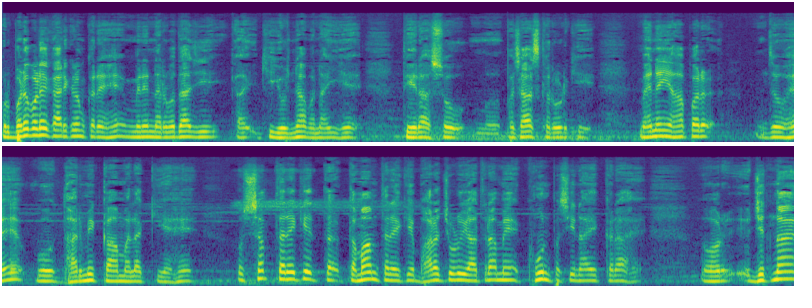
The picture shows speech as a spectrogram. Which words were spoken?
और बड़े बड़े कार्यक्रम करे हैं। मैंने नर्मदा जी का, की योजना बनाई है, तेरह सौ, पचास करोड़ की। मैंने यहाँ पर जो है, वो धार्मिक काम अलग किए हैं। तो सब तरह के तमाम तरह के भारत जोड़ो यात्रा में खून पसीना एक करा है। और जितना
